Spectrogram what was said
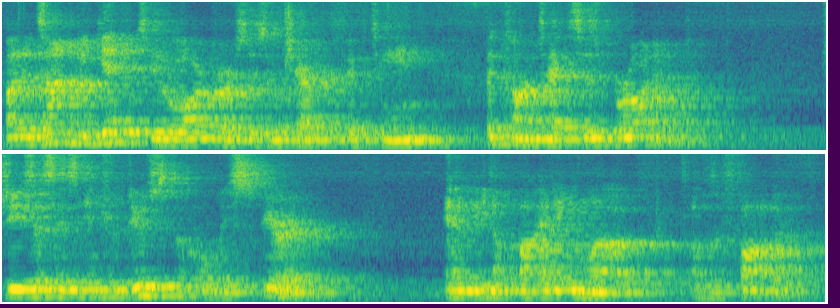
by the time we get to our verses in chapter 15, the context is broadened. Jesus has introduced the Holy Spirit and the abiding love of the Father.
